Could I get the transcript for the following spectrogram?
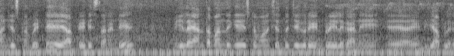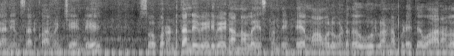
ఆన్ చేసుకొని పెట్టి అప్డేట్ ఇస్తానండి. మీలో ఎంతమందికి ఇష్టమో చింత చిగురు ఎండ్రోయిలు కానీ ఎండి చేపలు కానీ ఒకసారి కామెంట్ చేయండి. సూపర్ ఉంటుందండి వేడి వేడి అన్నంలో వేసుకొని తింటే మామూలుగా ఉండదు. ఊర్లో ఉన్నప్పుడైతే వారంలో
